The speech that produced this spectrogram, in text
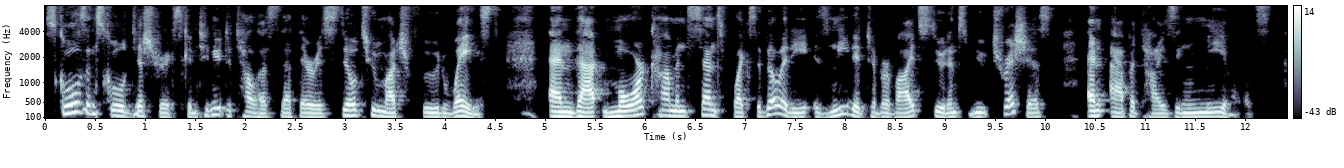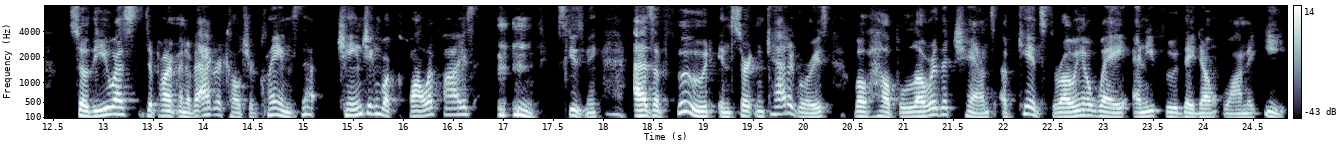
schools and school districts continue to tell us that there is still too much food waste and that more common sense flexibility is needed to provide students nutritious and appetizing meals. So the US Department of Agriculture claims that changing what qualifies excuse me as a food in certain categories will help lower the chance of kids throwing away any food they don't want to eat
